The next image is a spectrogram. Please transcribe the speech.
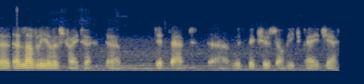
a, a, lovely illustrator um, did that uh, with pictures on each page. Yes.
